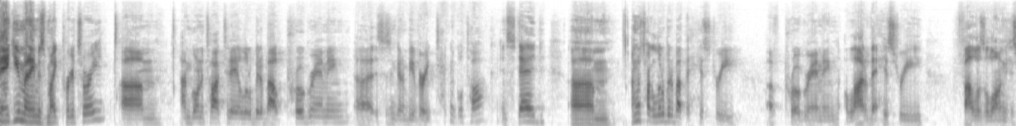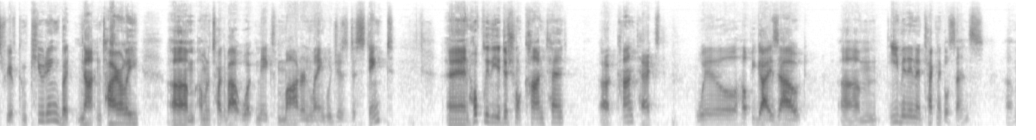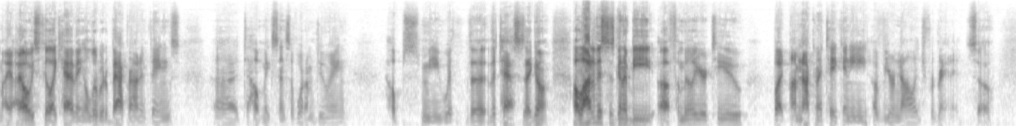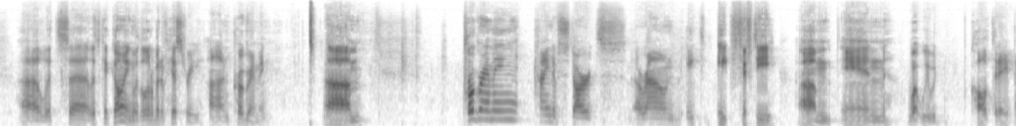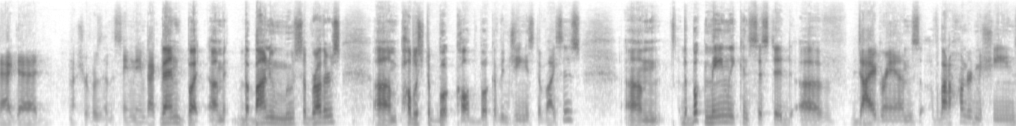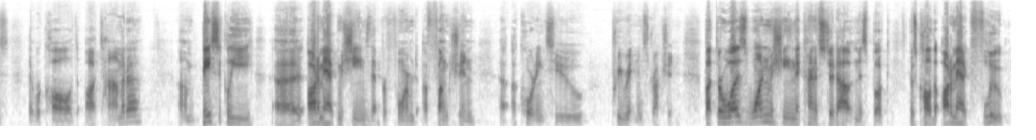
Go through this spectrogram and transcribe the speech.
Thank you. My name is Mike Purgatori. Um, I'm going to talk today a little bit about programming. Uh, this isn't going to be a very technical talk. Instead, um, I'm going to talk a little bit about the history of programming. A lot of that history follows along the history of computing, but not entirely. Um, I'm going to talk about what makes modern languages distinct. And hopefully, the additional content, uh, context will help you guys out, um, even in a technical sense. Um, I, I, always feel like having a little bit of background in things uh, to help make sense of what I'm doing helps me with the, the tasks I go. A lot of this is going to be uh, familiar to you, but I'm not going to take any of your knowledge for granted. So uh, let's, uh, let's get going with a little bit of history on programming. Um, programming kind of starts around 8, 850 um, in what we would call today Baghdad, I'm not sure if it was had the same name back then, but um, the Banu Musa brothers um, published a book called the Book of Ingenious Devices. Um, the book mainly consisted of diagrams of about 100 machines that were called automata, um, basically uh, automatic machines that performed a function uh, according to pre-written instruction. But there was one machine that kind of stood out in this book. It was called the automatic flute,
